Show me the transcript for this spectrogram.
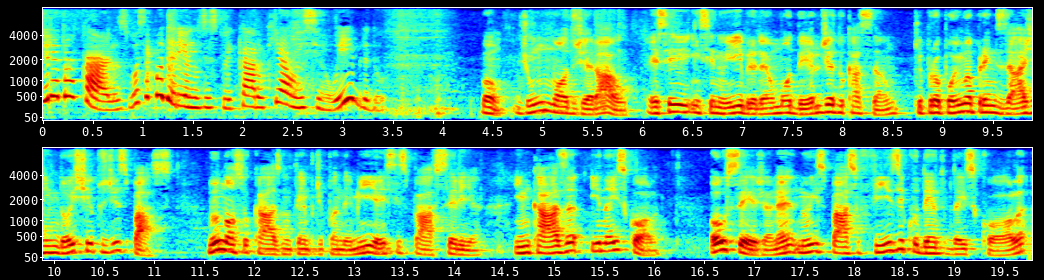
Diretor Carlos, você poderia nos explicar o que é o ensino híbrido? Bom, de um modo geral, esse ensino híbrido é um modelo de educação que propõe uma aprendizagem em dois tipos de espaços. No nosso caso, no tempo de pandemia, esse espaço seria em casa e na escola. Ou seja, né, no espaço físico dentro da escola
